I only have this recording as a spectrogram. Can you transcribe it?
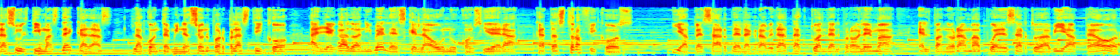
Las últimas décadas, la contaminación por plástico ha llegado a niveles que la ONU considera catastróficos. Y a pesar de la gravedad actual del problema, el panorama puede ser todavía peor.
